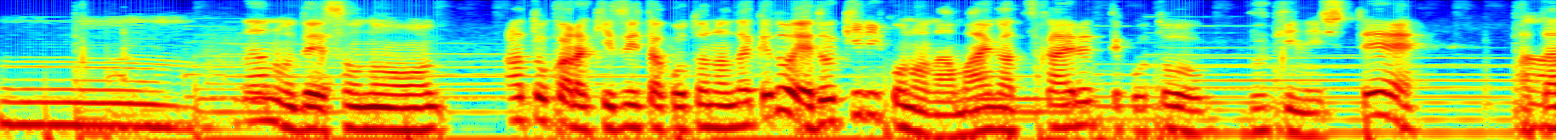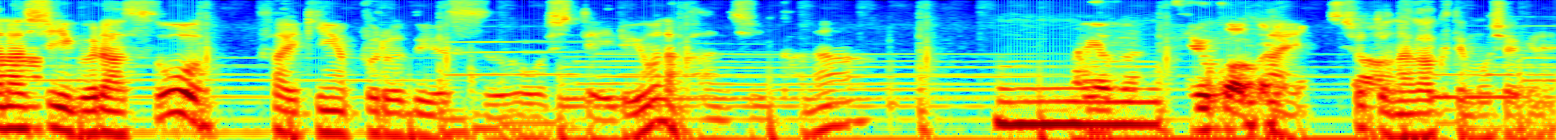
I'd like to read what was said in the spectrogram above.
うん。なのでその後から気づいたことなんだけど江戸切子の名前が使えるってことを武器にして新しいグラスを最近はプロデュースをしているような感じかな。うんありがとうございます。よくわかはいりま、した。ちょっと長くて申し訳ない。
